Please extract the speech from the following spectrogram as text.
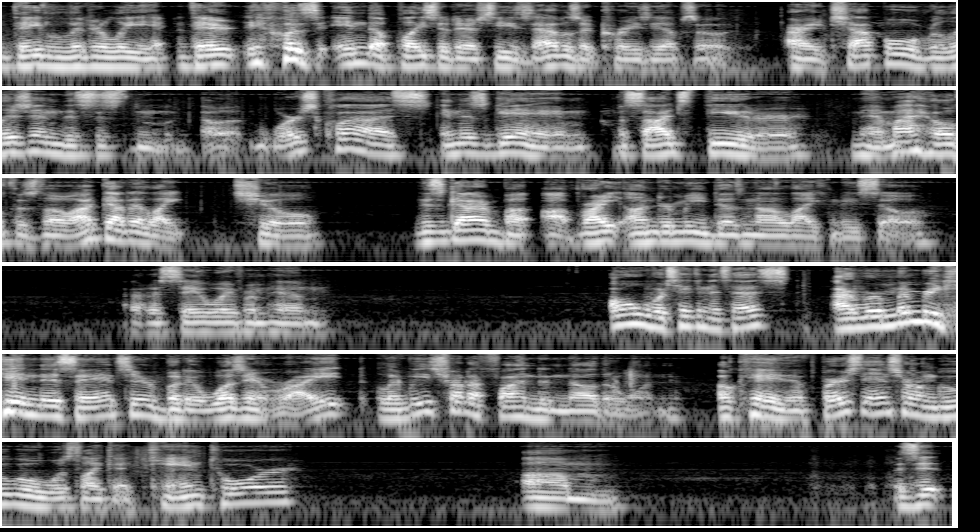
They literally, there it was in the place of their seats. That was a crazy episode. All right, chapel religion. This is the uh, worst class in this game besides theater. Man, my health is low. I gotta like chill. This guy uh, right under me does not like me, so I gotta stay away from him. Oh, we're taking a test? I remember getting this answer, but it wasn't right. Let me try to find another one. Okay, the first answer on Google was like a cantor. Um, is it?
